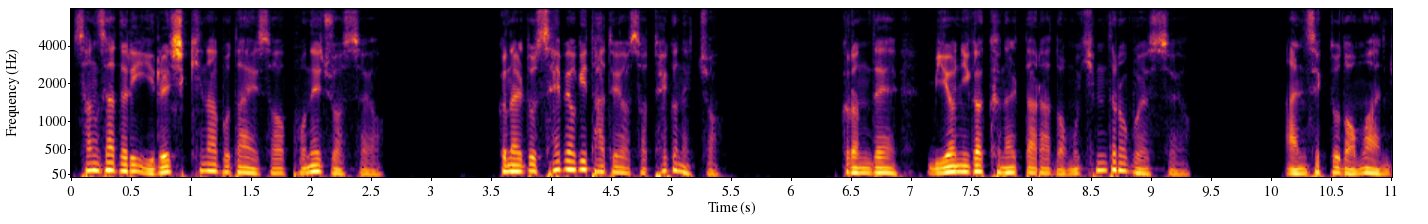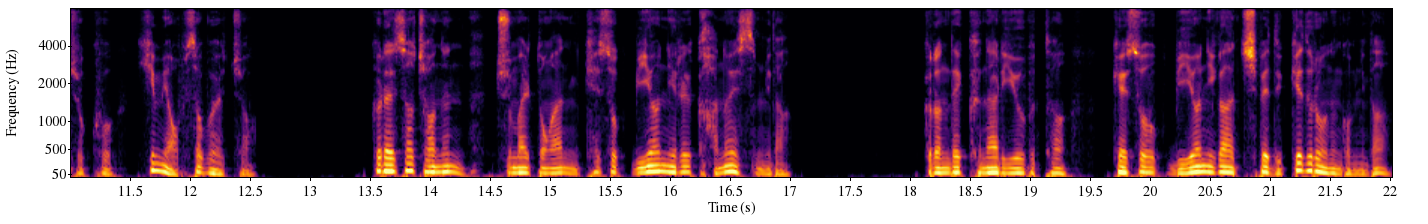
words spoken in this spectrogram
상사들이 일을 시키나 보다 해서 보내주었어요. 그날도 새벽이 다 되어서 퇴근했죠. 그런데 미연이가 그날따라 너무 힘들어 보였어요. 안색도 너무 안 좋고 힘이 없어 보였죠. 그래서 저는 주말 동안 계속 미연이를 간호했습니다. 그런데 그날 이후부터 계속 미연이가 집에 늦게 들어오는 겁니다.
